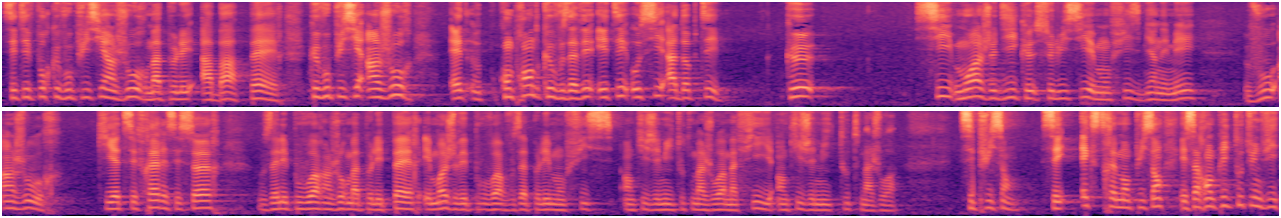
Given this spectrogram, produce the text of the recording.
C'était pour que vous puissiez un jour m'appeler Abba, Père, que vous puissiez un jour comprendre que vous avez été aussi adopté, que si moi je dis que celui-ci est mon fils bien-aimé, vous un jour, qui êtes ses frères et ses sœurs, vous allez pouvoir un jour m'appeler Père, et moi je vais pouvoir vous appeler mon Fils, en qui j'ai mis toute ma joie, ma fille, en qui j'ai mis toute ma joie. C'est puissant, c'est extrêmement puissant, et ça remplit toute une vie.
